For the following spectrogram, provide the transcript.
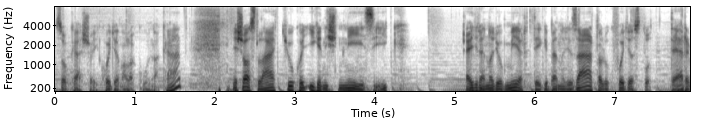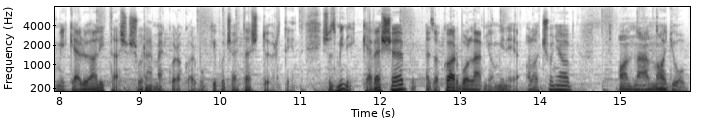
szokásaik hogyan alakulnak át, és azt látjuk, hogy igenis nézik egyre nagyobb mértékben, hogy az általuk fogyasztott termék előállítása során mekkora karbonkibocsátás történt. És az minél kevesebb, ez a karbonlábnyom minél alacsonyabb, annál nagyobb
